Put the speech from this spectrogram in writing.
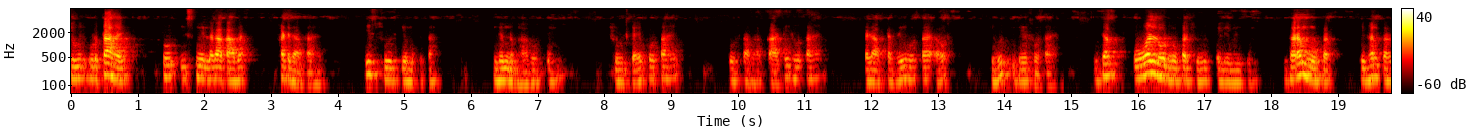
फ्यूज उड़ता है तो इसमें लगा कागज़ फट जाता है। इस फ्यूज के मुख्यतः निम्न भाग होते हैं। फ्यूज कैप होता है, दूसरा भाग कार्टेज होता है एडाप्टर रिंग होता है और फ्यूज बेस होता है। जब ओवरलोड होकर फ्यूज एलिमेंट गर्म होकर पिघल कर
